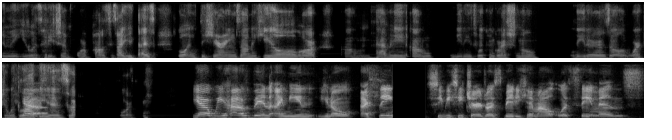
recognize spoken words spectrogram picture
in the U.S. Haitian foreign policies? Are you guys going to hearings on the Hill or um, having um, meetings with congressional leaders or working with yeah. lobbyists or forth? Yeah, we have been. I mean, you know, I think CBC Chair Joyce Beatty came out with statements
